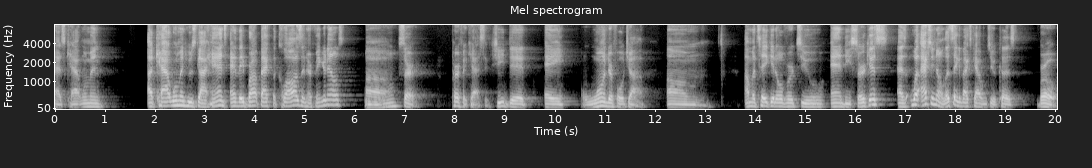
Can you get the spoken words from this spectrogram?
as Catwoman, a Catwoman who's got hands, and they brought back the claws in her fingernails mm-hmm. uh, sir, perfect casting. She did a wonderful job. Um, I'm gonna take it over to Andy Serkis as well. Actually, no, let's take it back to Calvin too, because bro,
